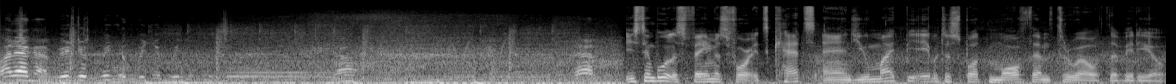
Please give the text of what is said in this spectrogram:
Vídeo. Istanbul is famous for its cats and you might be able to spot more of them throughout the video.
